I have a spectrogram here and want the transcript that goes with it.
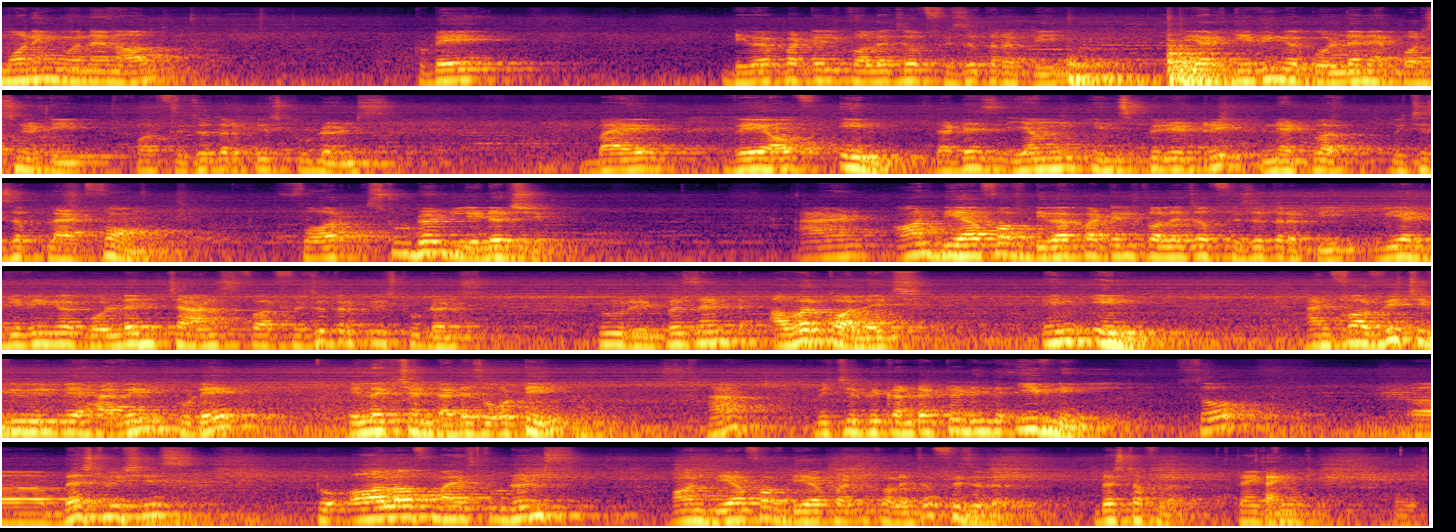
Good morning, one and all. Today, D.Y. Patil College of Physiotherapy, we are giving a golden opportunity for physiotherapy students by way of YIN, that is Young Inspirators Network, which is a platform for student leadership. And on behalf of D.Y. Patil College of Physiotherapy, we are giving a golden chance for physiotherapy students to represent our college in YIN and for which we will be having today election that is voting which will be conducted in the evening. So uh, best wishes to all of my students on behalf of D.Y. Patil college of physiotherapy best of luck. Thank, Thank you you.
